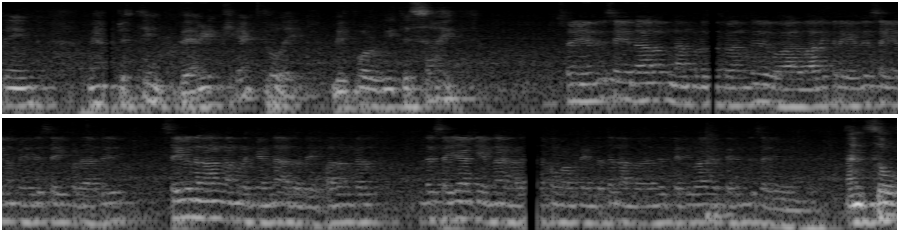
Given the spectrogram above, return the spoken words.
thing. We have to think very carefully before we decide. So எது செய்தாலும் நம்மளுக்கு வந்து வா- வாழ்க்கையில் எது செய்யணும் எது செய்யக்கூடாது செய்வதனால் நம்மளுக்கு என்ன அதோடைய பலன்கள் இல்லை செய்யாட்டி என்ன And so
